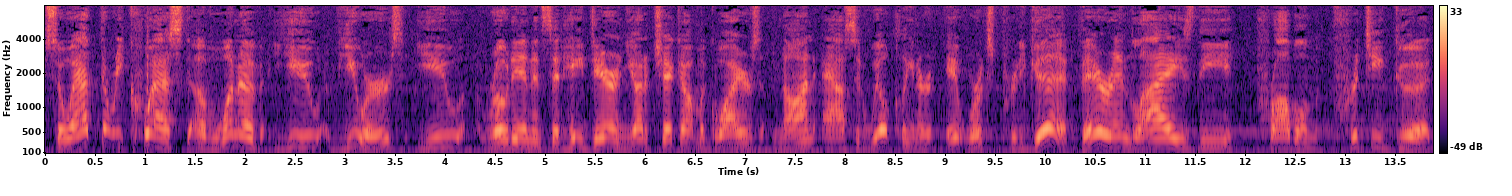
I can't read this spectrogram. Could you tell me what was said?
So, at the request of one of you viewers, you wrote in and said, Hey, Darren, you ought to check out Meguiar's non acid wheel cleaner. It works pretty good. Therein lies the problem. Pretty good.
